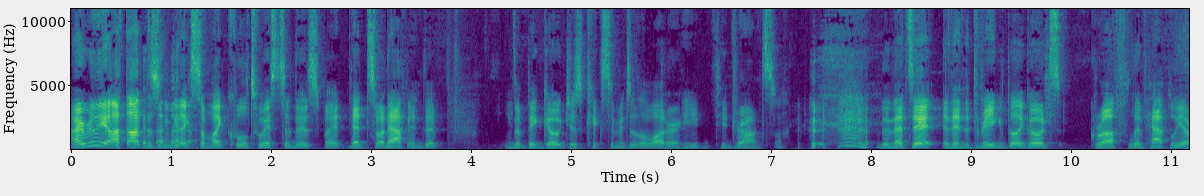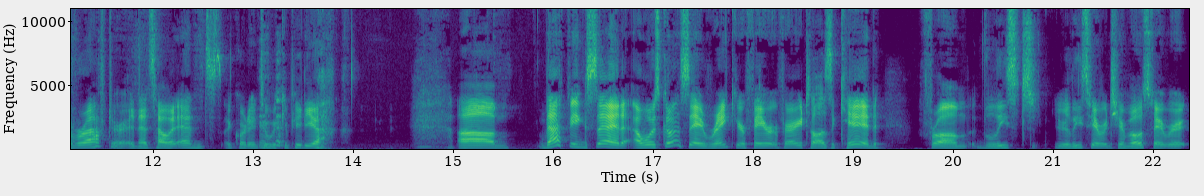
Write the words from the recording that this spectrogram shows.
I really I thought this was gonna be like some like cool twist to this, but that's what happened. The the big goat just kicks him into the water and he he drowns. then that's it. And then the three billy goats gruff live happily ever after, and that's how it ends according to Wikipedia. um, that being said, I was gonna say rank your favorite fairy tale as a kid from the least your least favorite to your most favorite.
